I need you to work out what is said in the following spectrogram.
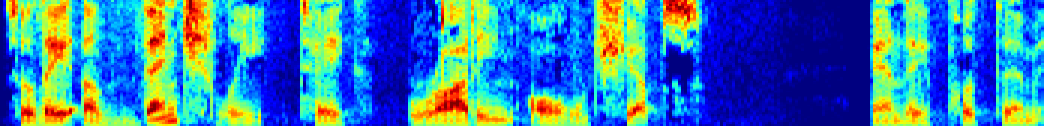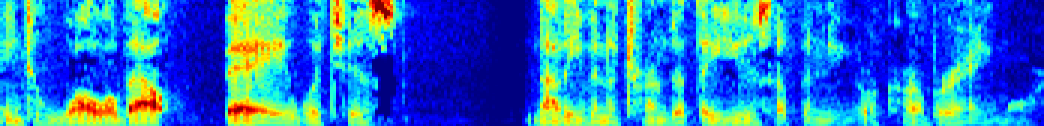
So they eventually take rotting old ships and they put them into Wallabout Bay, which is not even a term that they use up in New York Harbor anymore.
